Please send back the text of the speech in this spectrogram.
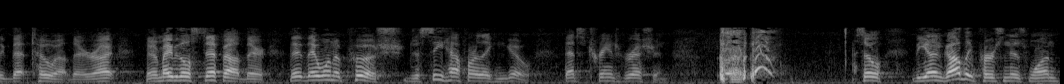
stick that toe out there, right? Or maybe they'll step out there. They, they want to push to see how far they can go. That's transgression. so the ungodly person is one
